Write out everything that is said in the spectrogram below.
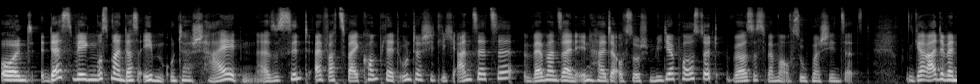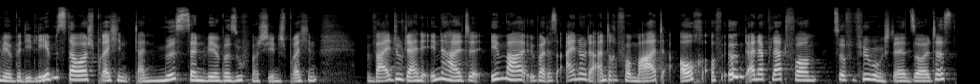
Und deswegen muss man das eben unterscheiden. Also es sind einfach zwei komplett unterschiedliche Ansätze, wenn man seine Inhalte auf Social Media postet versus wenn man auf Suchmaschinen setzt. Und gerade wenn wir über die Lebensdauer sprechen, dann müssen wir über Suchmaschinen sprechen, weil du deine Inhalte immer über das eine oder andere Format auch auf irgendeiner Plattform zur Verfügung stellen solltest,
